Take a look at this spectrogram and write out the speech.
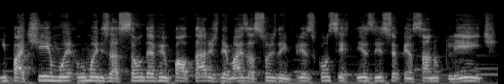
Empatia e humanização devem pautar as demais ações da empresa. Com certeza, isso é pensar no cliente.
